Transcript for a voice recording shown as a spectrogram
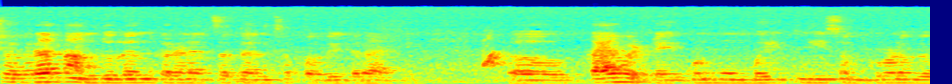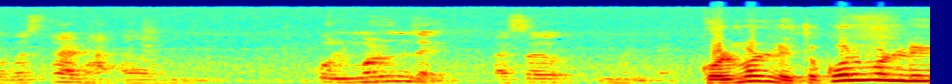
शहरात आंदोलन करण्याचा त्यांचा पवित्र आहे. काय वाटतंय? एकूण मुंबईतली संपूर्ण व्यवस्था ढा- कोलमडून जाईल असं म्हणतात कोलमडली? तर कोलमडली.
